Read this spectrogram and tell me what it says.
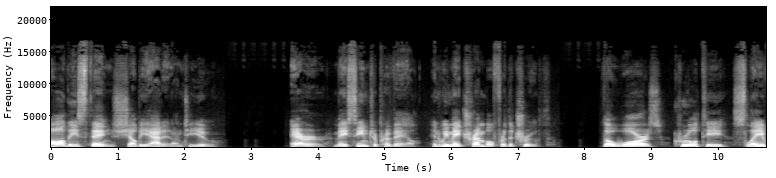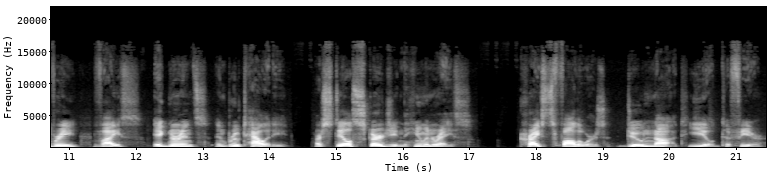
all these things shall be added unto you. Error may seem to prevail, and we may tremble for the truth. Though wars, cruelty, slavery, vice, ignorance, and brutality are still scourging the human race, Christ's followers do not yield to fear.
